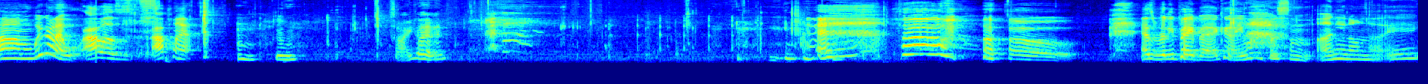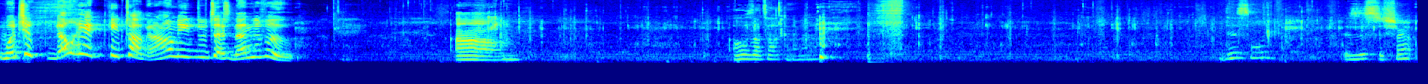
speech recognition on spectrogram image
um, we're gonna. I was. I plan. Mm. Sorry, go ahead. Oh, that's really payback, huh? You want to put some onion on the egg? What you go ahead, keep talking. I don't need you to touch none of the food. Um, what was I talking about? this one? Is this the shrimp?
